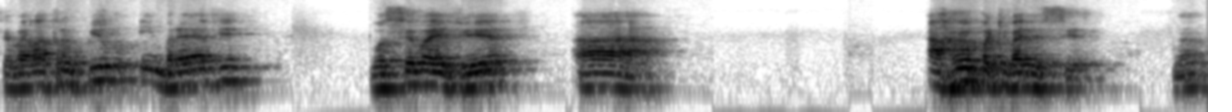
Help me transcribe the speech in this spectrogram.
Você vai lá tranquilo, em breve você vai ver a, a rampa que vai descer. Né?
